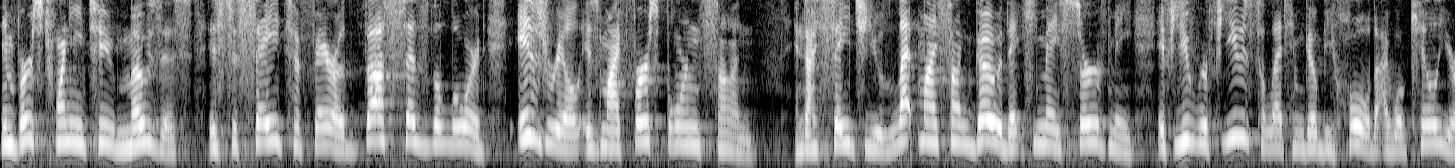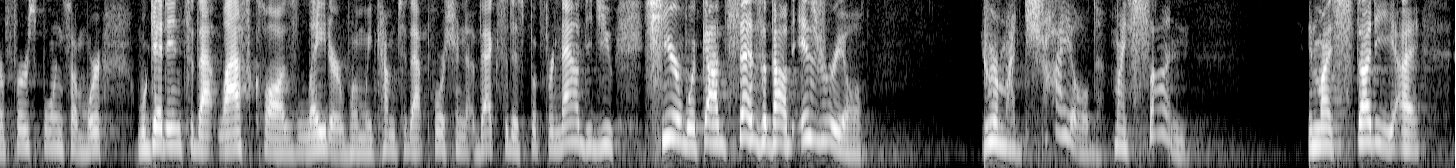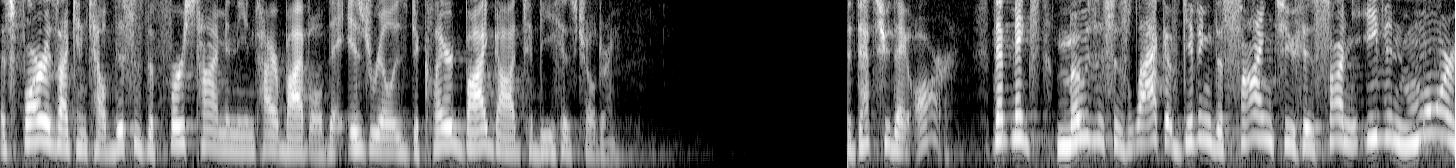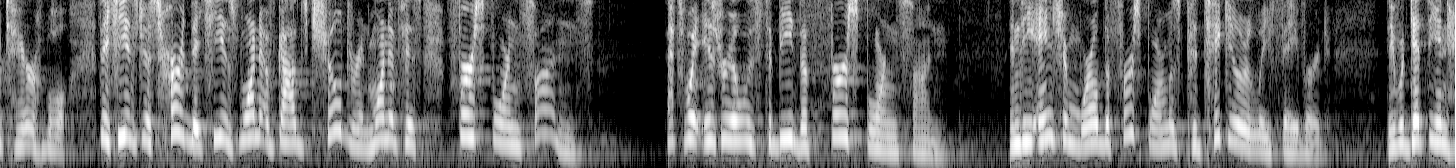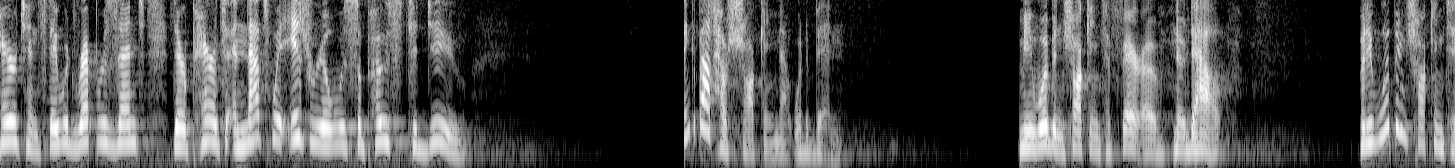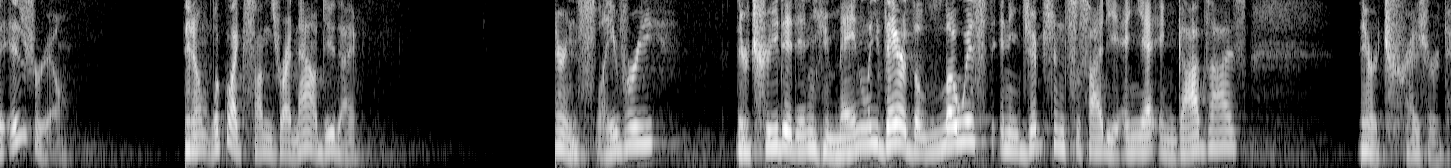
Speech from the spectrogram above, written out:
In verse 22, Moses is to say to Pharaoh, Thus says the Lord, Israel is my firstborn son. And I say to you, Let my son go that he may serve me. If you refuse to let him go, behold, I will kill your firstborn son. we will get into that last clause later when we come to that portion of Exodus. But for now, did you hear what God says about Israel? You are my child, my son. In my study, I, as far as I can tell, this is the first time in the entire Bible that Israel is declared by God to be his children that that's who they are. That makes Moses' lack of giving the sign to his son even more terrible. That he has just heard that he is one of God's children, one of his firstborn sons. That's what Israel was to be the firstborn son. In the ancient world, the firstborn was particularly favored. They would get the inheritance, they would represent their parents, and that's what Israel was supposed to do. Think about how shocking that would have been I mean, it would have been shocking to Pharaoh, no doubt, but it would have been shocking to Israel. They don't look like sons right now, do they? They're in slavery. They're treated inhumanely. They are the lowest in Egyptian society, and yet in God's eyes, they are treasured.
